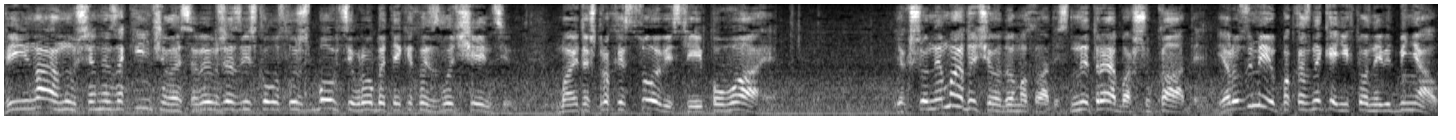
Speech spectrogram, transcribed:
Війна ну, ще не закінчилася. Ви вже з військовослужбовців робите якихось злочинців. Маєте ж трохи совісті і поваги. Якщо нема до чого домахатись, не треба шукати. Я розумію, показники ніхто не відміняв,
